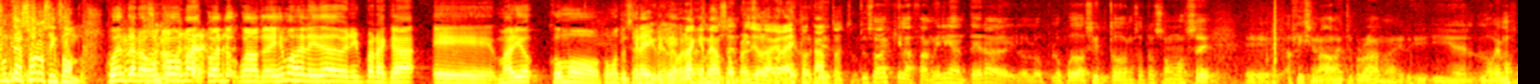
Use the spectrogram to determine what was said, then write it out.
Un tesoro sin fondos. cuéntanos un poco más. Cuando, cuando te dijimos de la idea de venir para acá, eh, Mario, ¿cómo, cómo te Increíble, sentiste? la verdad que me han sorprendido. Le agradezco tanto esto. Tú sabes que la familia entera, y lo, lo- lo puedo decir, todos nosotros somos eh, eh, aficionados a este programa y, y- y, eh, lo vemos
